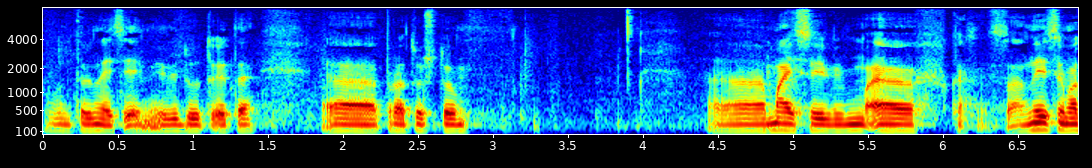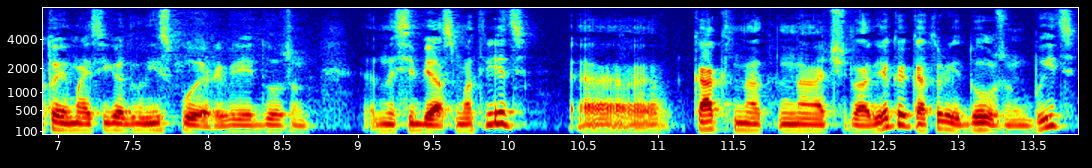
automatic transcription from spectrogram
в интернете, я имею в виду, то это а, про то, что Э, Майса, Нейсер Матой Майса Йодал и спойлер, еврей должен на себя смотреть, э, как на, на человека, который должен быть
